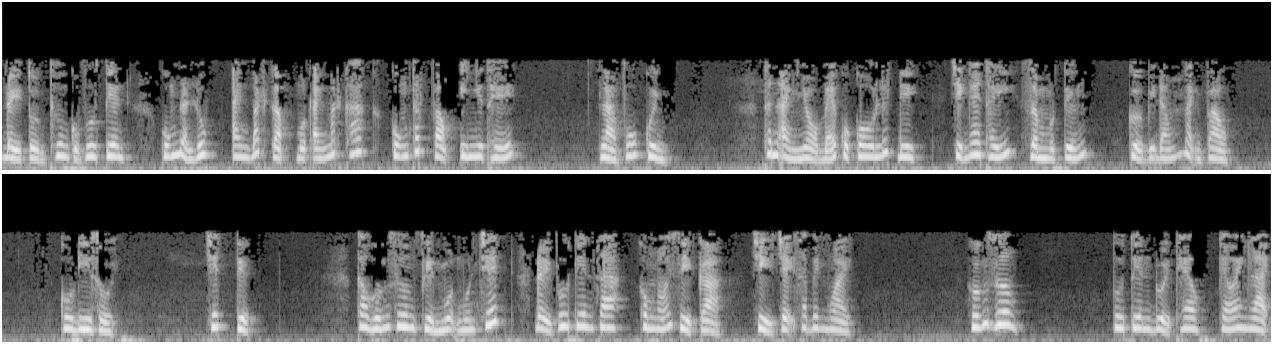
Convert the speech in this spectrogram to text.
đầy tổn thương của Vưu Tiên, cũng là lúc anh bắt gặp một ánh mắt khác cũng thất vọng y như thế. Là Vũ Quỳnh. Thân ảnh nhỏ bé của cô lướt đi, chỉ nghe thấy dầm một tiếng, cửa bị đóng mạnh vào. Cô đi rồi. Chết tiệt. Cao hướng dương phiền muộn muốn chết, đẩy Vưu Tiên ra, không nói gì cả, chỉ chạy ra bên ngoài. Hướng dương! Vưu Tiên đuổi theo, kéo anh lại.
